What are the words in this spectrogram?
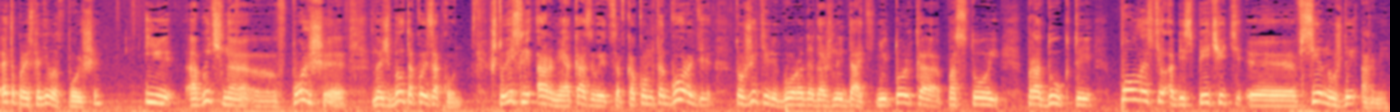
Это происходило в Польше. И обычно э, в Польше, значит, был такой закон, что если армия оказывается в каком-то городе, то жители города должны дать не только постой, продукты, полностью обеспечить э, все нужды армии.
